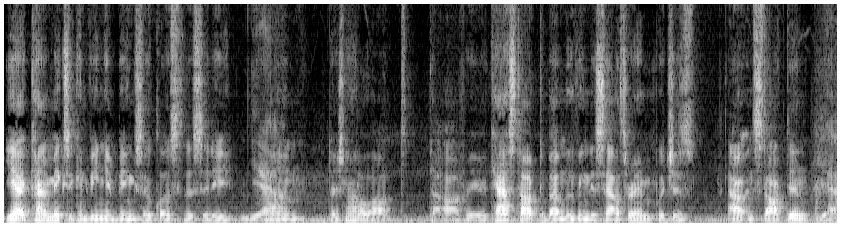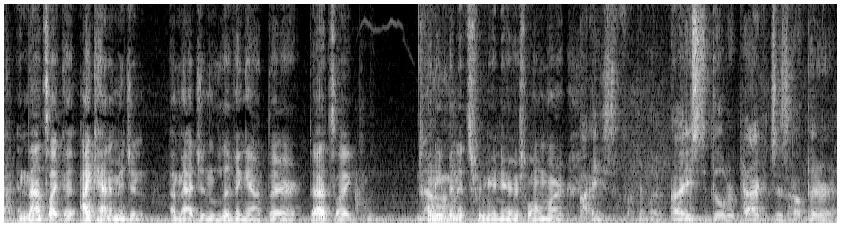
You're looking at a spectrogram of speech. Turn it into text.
Yeah, it kind of makes it convenient being so close to the city. Yeah. Um, there's not a lot to offer here. Cass talked about moving to South Rim, which is out in Stockton. yeah, And that's like a I can't imagine imagine living out there. That's like 20 No. minutes from your nearest Walmart. I used to fucking live. I used to deliver packages out there,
